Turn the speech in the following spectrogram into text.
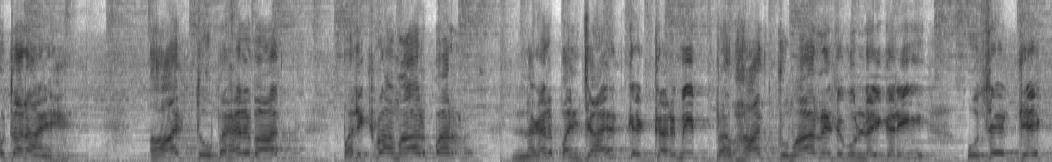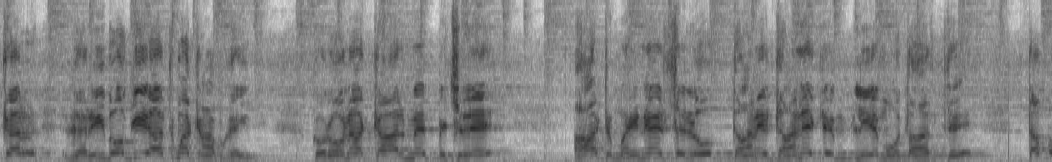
उतर आए हैं। आज दोपहर बाद परिक्रमा मार्ग पर नगर पंचायत के कर्मी प्रभात कुमार ने जो गुंडाई करी, उसे देखकर गरीबों की आत्मा काँप गई। कोरोना काल में पिछले आठ महीने से लोग दाने दाने के लिए मोहताज थे। तब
